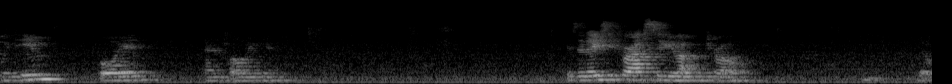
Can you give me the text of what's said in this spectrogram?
with Him, for Him, and following Him. Is it easy for us to give up control? No.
